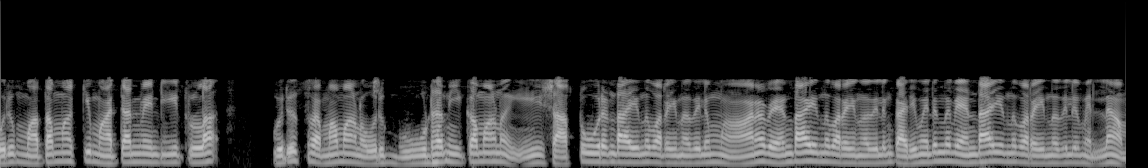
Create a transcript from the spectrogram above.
ഒരു മതമാക്കി മാറ്റാൻ വേണ്ടിയിട്ടുള്ള ഒരു ശ്രമമാണ് ഒരു ഗൂഢനീക്കമാണ്. ഈ ഷർട്ട് ഊരണ്ട എന്ന് പറയുന്നതിലും ആന വേണ്ട എന്ന് പറയുന്നതിലും കരിമരുന്ന് വേണ്ട എന്ന് പറയുന്നതിലും എല്ലാം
